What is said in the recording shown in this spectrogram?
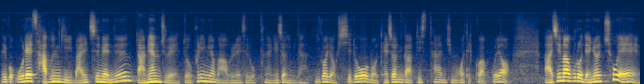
그리고 올해 4분기 말쯤에는 남양주에 또 프리미엄 아울렛을 오픈할 예정입니다. 이것 역시도 뭐 대전과 비슷한 규모가 될 것 같고요. 마지막으로 내년 초에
